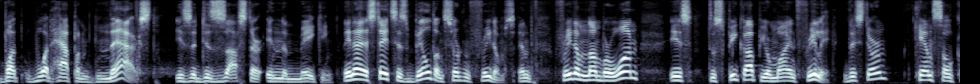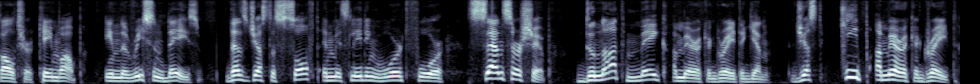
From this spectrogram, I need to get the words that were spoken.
But what happened next is a disaster in the making. The United States is built on certain freedoms, and freedom number one is to speak up your mind freely. This term, cancel culture, came up in the recent days. That's just a soft and misleading word for censorship. Do not make America great again. Just keep America great.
